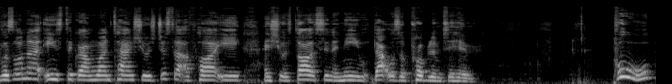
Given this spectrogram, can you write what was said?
was on her Instagram one time. She was just at a party and she was dancing and he that was a problem to him. Paul,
